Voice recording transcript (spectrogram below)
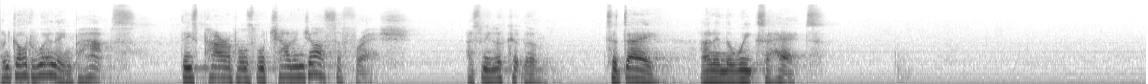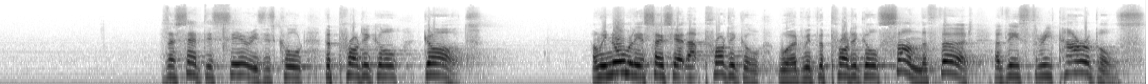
And God willing, perhaps these parables will challenge us afresh as we look at them today and in the weeks ahead. As I said, this series is called The Prodigal God. And we normally associate that prodigal word with the prodigal son, the third of these three parables.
